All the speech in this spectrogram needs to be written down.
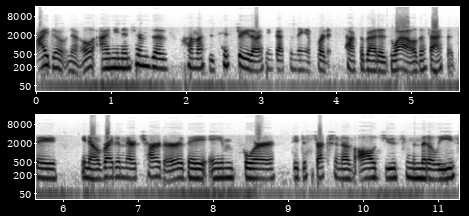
I don't know. I mean, in terms of Hamas's history, though, I think that's something important to talk about as well. The fact that they, you know, right in their charter, they aim for the destruction of all Jews from the Middle East.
